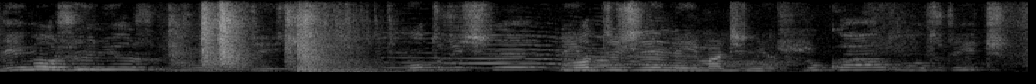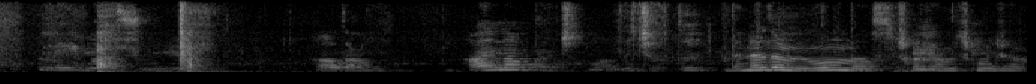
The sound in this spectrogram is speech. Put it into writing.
Neymar Junior Modric. Modric'le Neymar. Modric ile Neymar Junior. Luka Modric, Neymar Junior. Adam. Aynen ben çıkmadı çıktı. Ben nereden bileyim oğlum nasıl çıkacağını çıkmayacağını.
